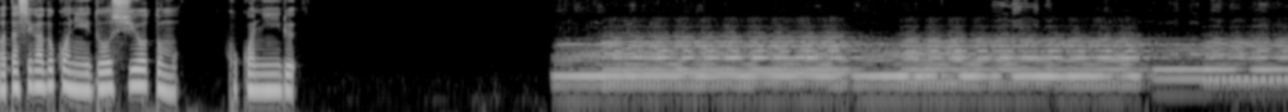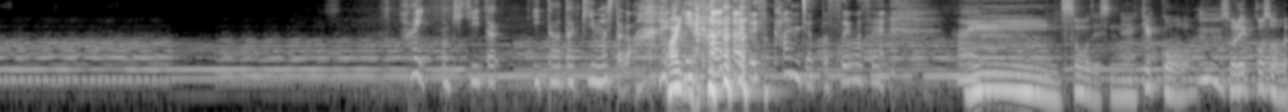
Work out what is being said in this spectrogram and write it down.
私がどこに移動しようともここにいる。はい、お聞きいたいただきましたが、はい、いかがです？噛んじゃった。すいません。はい、うんそうですね。結構それこそ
